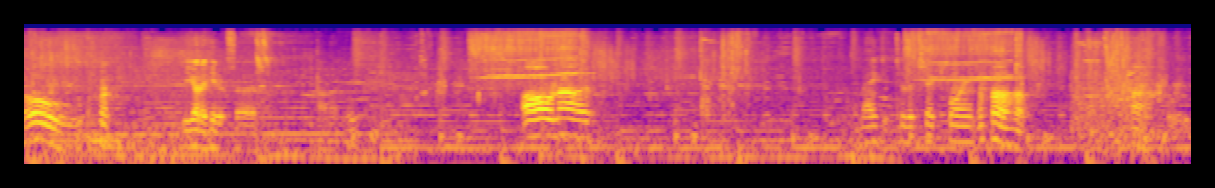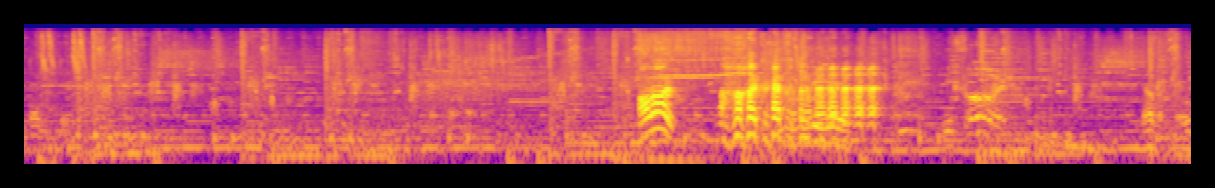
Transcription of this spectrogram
Oh. You gotta hit it first. Oh no! Make it to the checkpoint. Oh, Oh. Oh no! Oh, I grabbed onto you. you fool. You're the fool.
